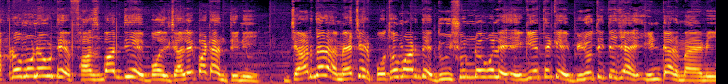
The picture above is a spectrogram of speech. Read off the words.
আক্রমণে উঠে ফাঁসবার দিয়ে বল জালে পাঠান তিনি, যার দ্বারা ম্যাচের প্রথমার্ধে দুই শূন্য গোলে এগিয়ে থেকে বিরতিতে যায় ইন্টার মায়ামি।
